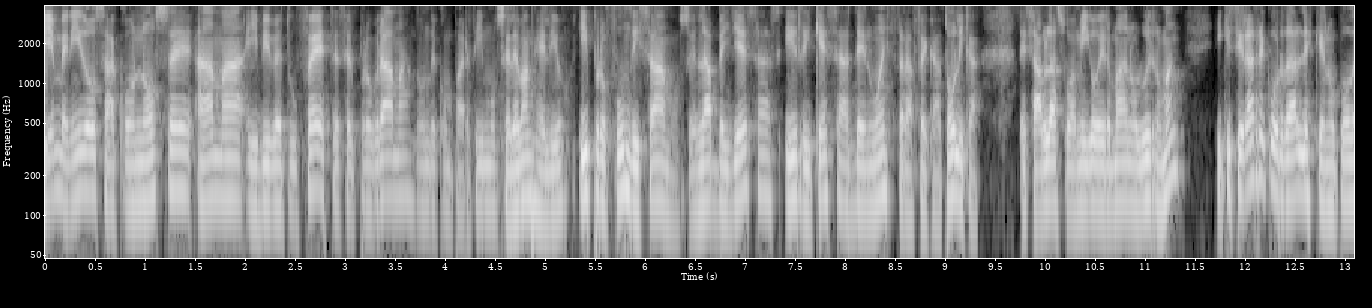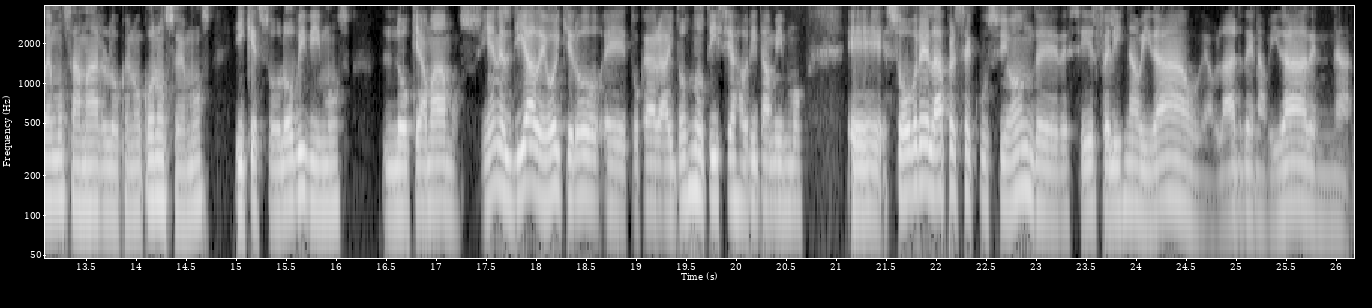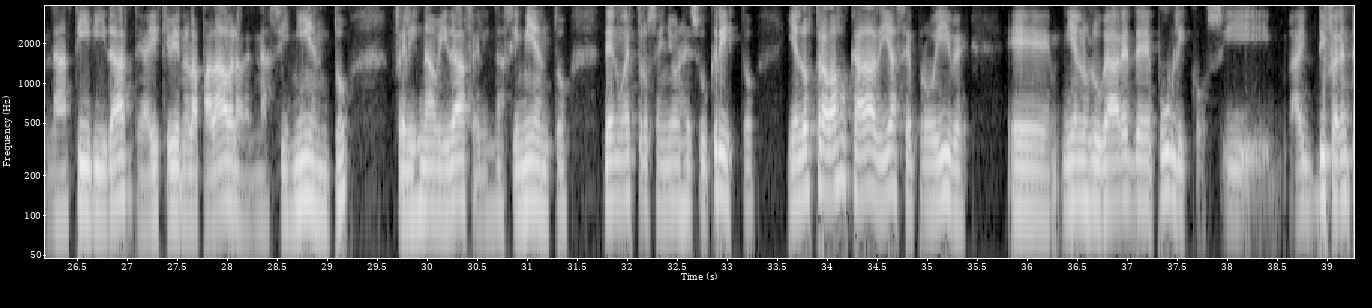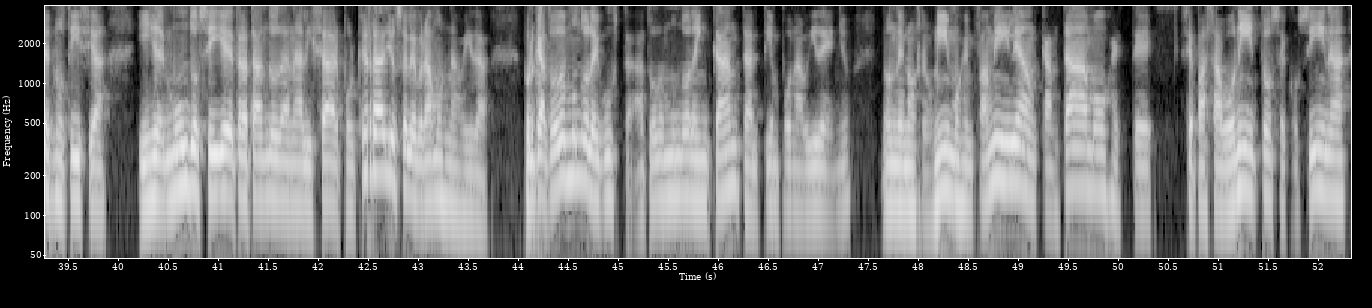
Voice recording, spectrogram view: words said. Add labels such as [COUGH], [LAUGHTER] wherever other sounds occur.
Bienvenidos a Conoce, Ama y Vive tu Fe. Este es el programa donde compartimos el Evangelio y profundizamos en las bellezas y riquezas de nuestra fe católica. Les habla su amigo y hermano Luis Román y quisiera recordarles que no podemos amar lo que no conocemos y que solo vivimos lo que amamos. Y en el día de hoy quiero eh, tocar, hay dos noticias ahorita mismo eh, sobre la persecución de decir feliz Navidad o de hablar de Navidad, de natividad, de ahí es que viene la palabra, del nacimiento feliz Navidad, feliz nacimiento de nuestro Señor Jesucristo. Y en los trabajos cada día se prohíbe eh, y en los lugares de públicos y hay diferentes noticias y el mundo sigue tratando de analizar por qué rayos celebramos Navidad. Porque a todo el mundo le gusta, a todo el mundo le encanta el tiempo navideño, donde nos reunimos en familia, cantamos, este, se pasa bonito, se cocina,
